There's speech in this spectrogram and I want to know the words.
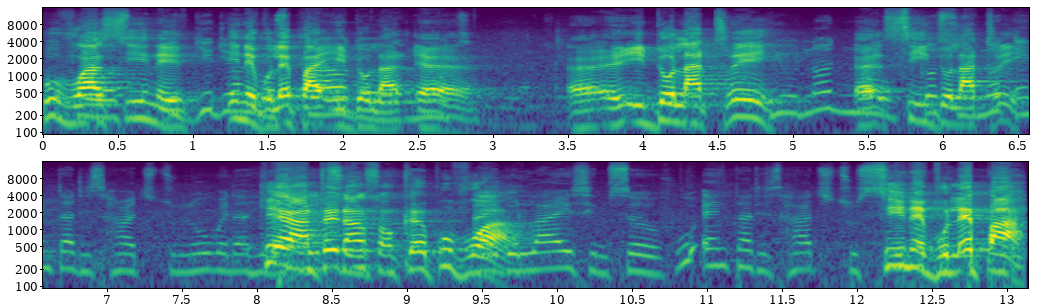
pour voir s'il ne, ne voulait pas not. Euh, idolâtrer, euh, because you s'idolâtrer. not entered his heart to know whether he Qui est entré dans son cœur pour voir idolize himself. Who entered his heart to see? s'il ne voulait pas,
